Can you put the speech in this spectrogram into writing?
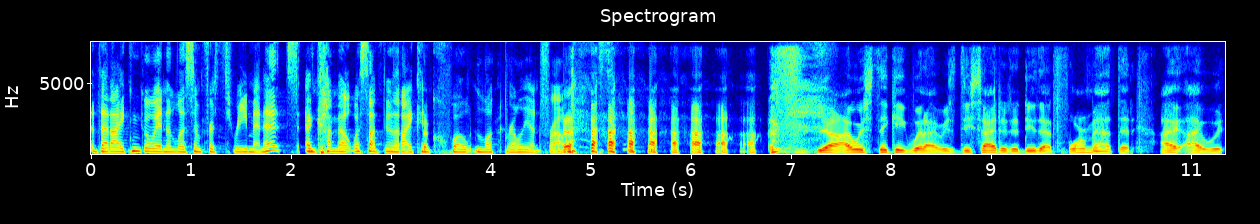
that I can go in and listen for three minutes and come out with something that I can quote and look brilliant from. yeah, I was thinking when I was decided to do that format that I, I would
